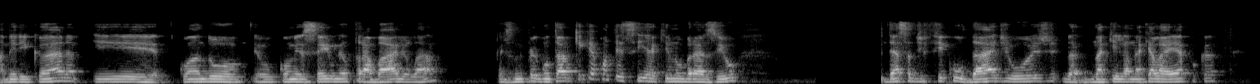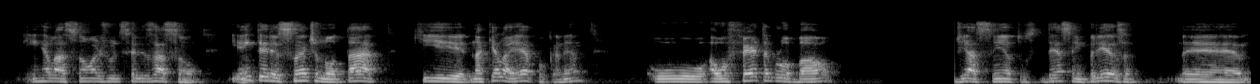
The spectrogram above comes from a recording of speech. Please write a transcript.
americana e quando eu comecei o meu trabalho lá, eles me perguntaram o que, que acontecia aqui no Brasil dessa dificuldade hoje, naquela, naquela época, em relação à judicialização. E é interessante notar que, naquela época, né, o, a oferta global de assentos dessa empresa é,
